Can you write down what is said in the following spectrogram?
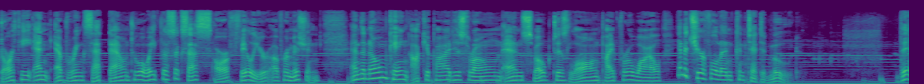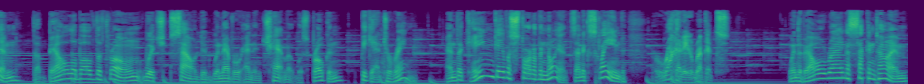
Dorothy and Evring sat down to await the success or failure of her mission, and the Nome King occupied his throne and smoked his long pipe for a while in a cheerful and contented mood. Then the bell above the throne, which sounded whenever an enchantment was broken, began to ring, and the King gave a start of annoyance and exclaimed, "Rockety rickets!" When the bell rang a second time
